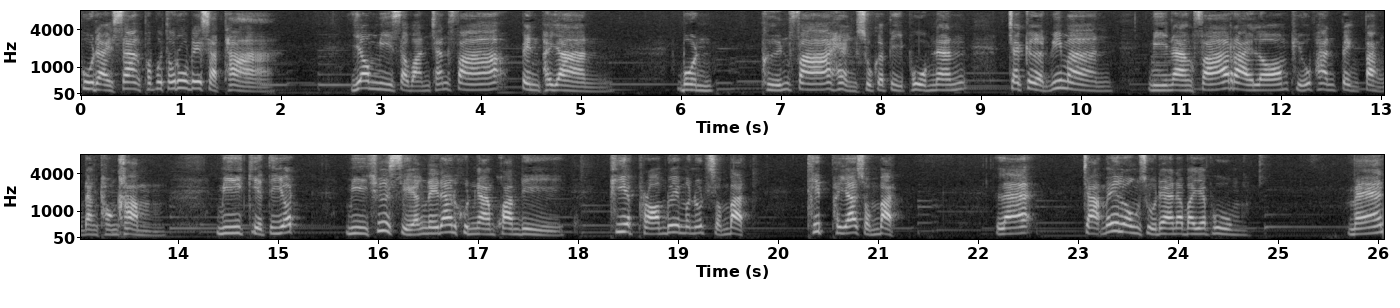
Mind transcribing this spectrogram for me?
ผู้ใดสร้างพระพุทธรูปด้วยศรัทธา ย่อมมีสวรรค์ชั้นฟ้าเป็นพยาน บนผืนฟ้าแห่งสุคติภูมินั้น จะเกิดวิมาน มีนางฟ้ารายล้อมผิวพรรณเปล่งปลั่งดังทองคำมีเกียรติยศมีชื่อเสียงในด้านคุณงามความดี เพียบพร้อมด้วยมนุษย์สมบัติ ทิพยสมบัติ และจะไม่ลงสู่แดนอบายภูมิ แม้น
